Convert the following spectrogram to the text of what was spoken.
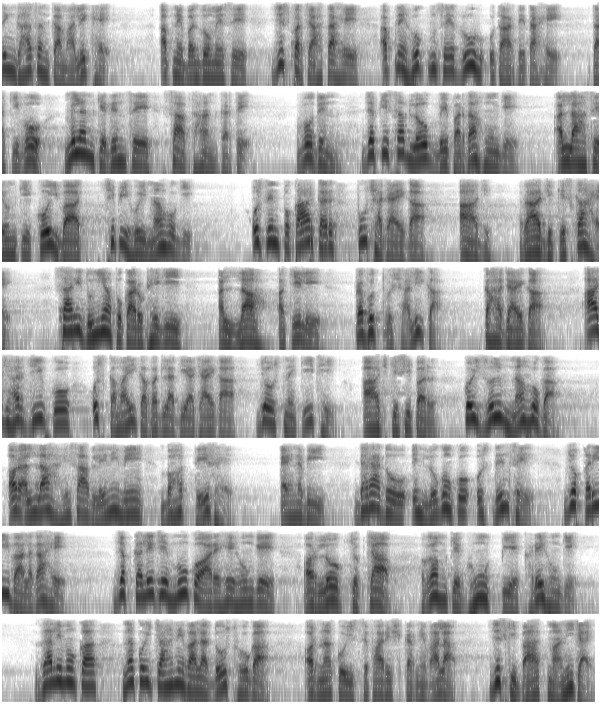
सिंहासन का मालिक है। अपने बंदों में से जिस पर चाहता है, अपने हुक्म से रूह उतार देता है, ताकि वो मिलन के दिन से सावधान करते। वो दिन जबकि सब लोग बेपर्दा होंगे, अल्लाह से उनकी कोई बात छिपी हुई न होगी। उस दिन पुकार कर पूछा जाएगा, आज राज किसका है? सारी दुनिया पुकार उठेगी, अल्लाह अकेले प्रभुत्वशाली का। कहा जाएगा आज हर जीव को उस कमाई का बदला दिया जाएगा, जो उसने की थी। आज किसी पर कोई जुल्म न होगा, और अल्लाह हिसाब लेने में बहुत तेज है। ए नबी, डरा दो इन लोगों को उस दिन से, जो करीब आ लगा है। जब कलेजे मुँह को आ रहे होंगे, और लोग चुपचाप गम के घूंट पिए खड़े होंगे। जालिमों का न कोई चाहने वाला दोस्त होगा, और न कोई सिफारिश करने वाला जिसकी बात मानी जाए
